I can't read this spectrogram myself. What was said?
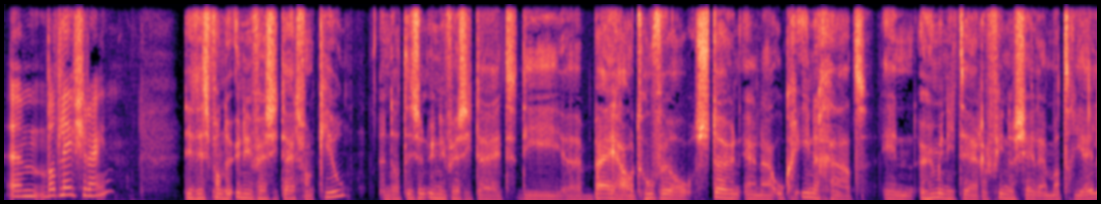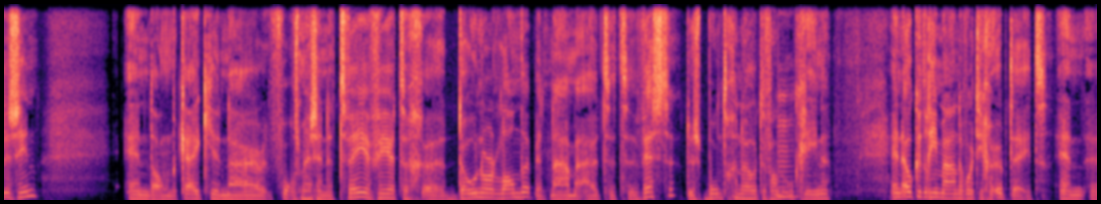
Ehm, wat lees je daarin? Dit is van de Universiteit van Kiel. En dat is een universiteit die eh, bijhoudt hoeveel steun er naar Oekraïne gaat in humanitaire, financiële en materiële zin. En dan kijk je naar, volgens mij zijn er 42 eh, donorlanden, met name uit het eh, Westen, dus bondgenoten van Oekraïne. En elke drie maanden wordt die geüpdate. En eh,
